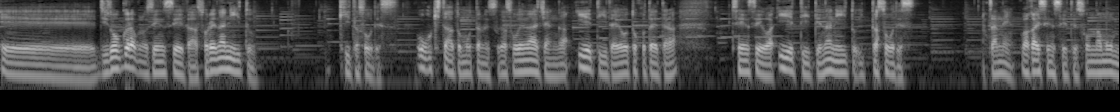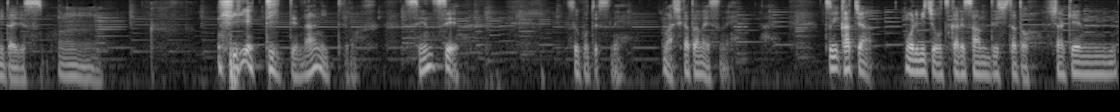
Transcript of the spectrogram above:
えー、児童クラブの先生がそれ何と聞いたそうです。お来たと思ったのですがそれなあちゃんが「イエティだよ」と答えたら先生は「イエティって何?」と言ったそうです。残念。若い先生ってそんなもんみたいです。うん。イエティって何って先生。そういうことですね。まあ仕方ないですね、はい、次かっちゃん森道お疲れさんでしたと。車検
